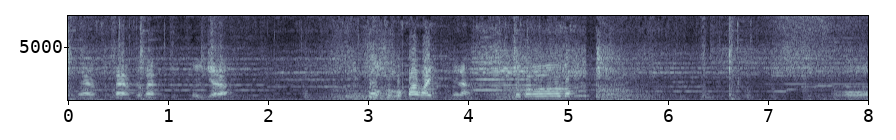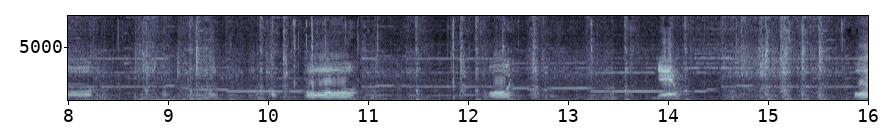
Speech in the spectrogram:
สแปมสแปมสแปมเฮ้ยอย่าละนี่โกงสุขภาพไปนี่ละลบลบลบลบโอ้โอ้โอ้ยแย่ว่ะโอ้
